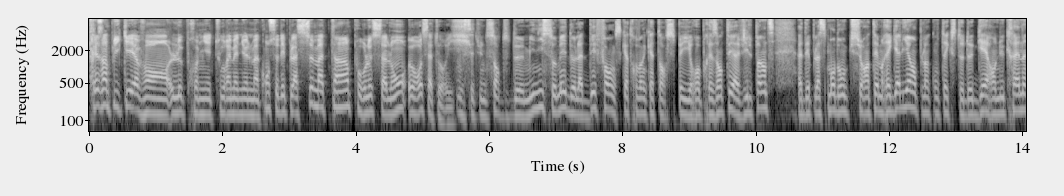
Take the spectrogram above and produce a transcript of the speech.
Très impliqué avant le premier tour, Emmanuel Macron se déplace ce matin pour le salon Eurosatori. C'est une sorte de mini-sommet de la défense. 94 pays représentés à Villepinte. Déplacement donc sur un thème régalien en plein contexte de guerre en Ukraine.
